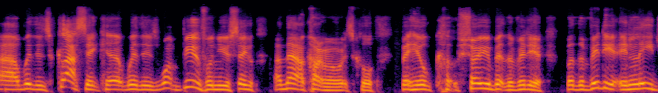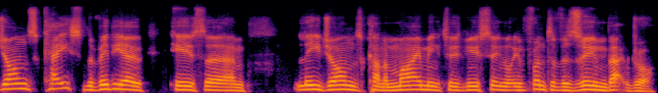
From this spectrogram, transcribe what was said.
uh, with his classic, uh, with his one beautiful new single. And then I can't remember what it's called, but he'll show you a bit of the video. But the video, in Lee John's case, the video is um, Lee John's kind of miming to his new single in front of a Zoom backdrop.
